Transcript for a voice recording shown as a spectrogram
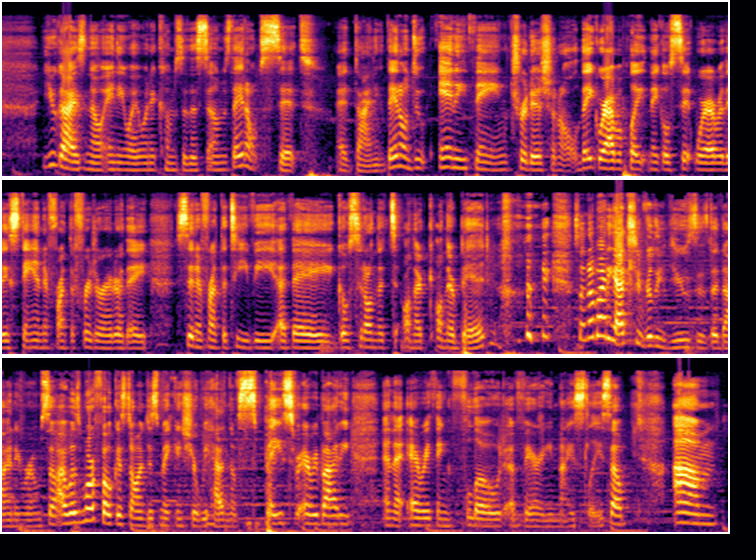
you guys know anyway when it comes to the Sims, they don't sit at dining. They don't do anything traditional. They grab a plate and they go sit wherever they stand in front of the refrigerator. They sit in front of the TV. Uh, they go sit on the on their on their bed. so nobody actually really uses the dining room. So I was more focused on just making sure we had enough space for everybody and that everything flowed uh, very nicely. So um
